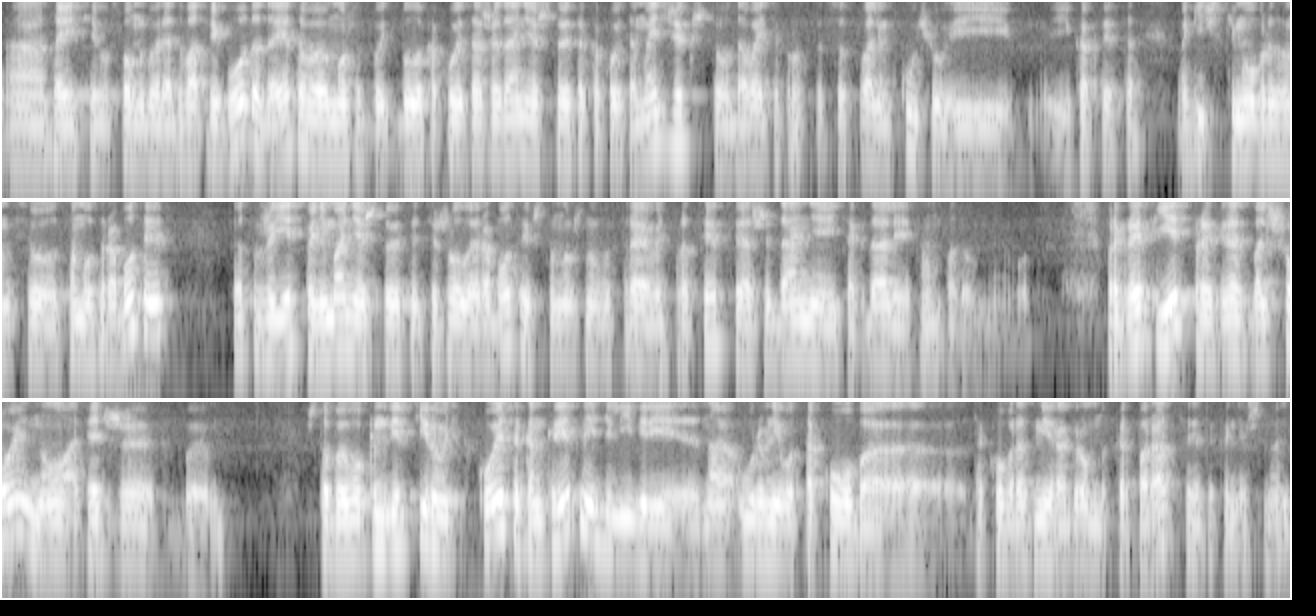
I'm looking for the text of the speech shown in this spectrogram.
А, за эти, условно говоря, 2-3 года. До этого, может быть, было какое-то ожидание, что это какой-то magic, что давайте просто все свалим в кучу и, и как-то это магическим образом все само заработает. Сейчас уже есть понимание, что это тяжелая работа и что нужно выстраивать процессы, ожидания и так далее и тому подобное. Вот. Прогресс есть, прогресс большой, но, опять же, как бы, чтобы его конвертировать в какое-то конкретное деливери на уровне вот такого, такого размера огромных корпораций, это, конечно,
